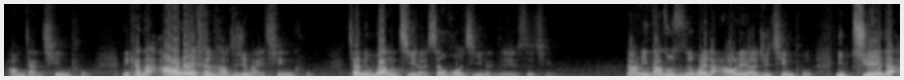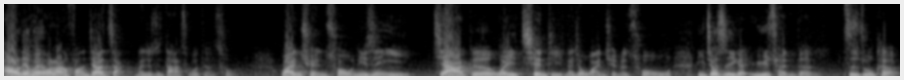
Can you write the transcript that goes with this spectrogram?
好，我们讲青浦。你看到 Outlet 很好，就去买青浦。结果你忘记了生活机能这件事情。然后你当初只是为了 Outlet 而去青浦，你觉得 Outlet 会让房价涨，那就是大错特错，完全错误。你是以价格为前提，那就完全的错误。你就是一个愚蠢的自助客。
